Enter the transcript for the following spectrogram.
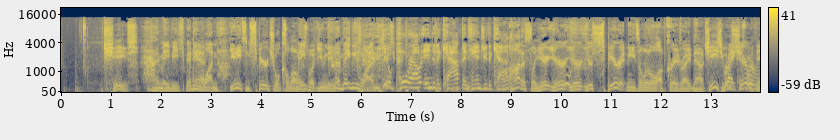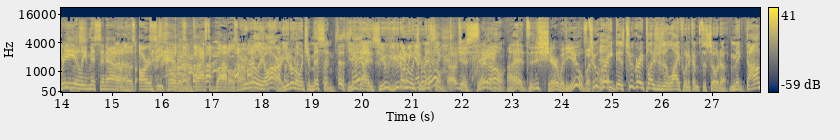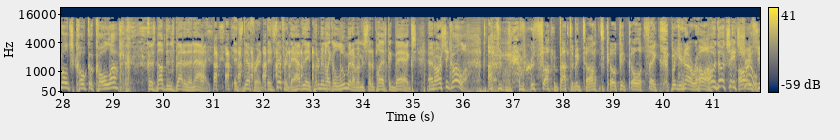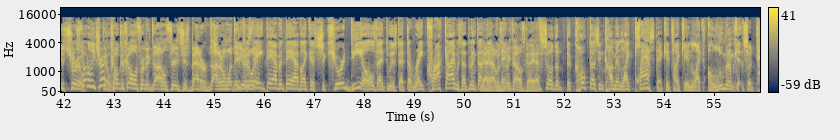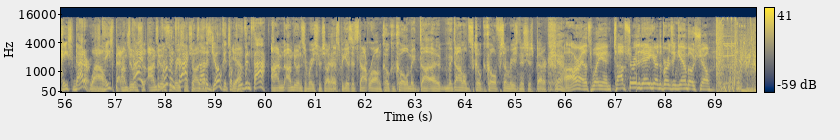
Jeez, I maybe, maybe Man, one. You need some spiritual cologne, is what you need. maybe one. He'll pour out into the cap and hand you the cap. Honestly, your your your your spirit needs a little upgrade right now. Jeez, you wouldn't Right, because share we're with any of us. really missing out on know. those RC colas and plastic bottles. Aren't You we? really are. You don't know what you're missing. You guys, you you don't know what you're never will. missing. I'm just You saying. don't. I had to just share with you, but Two man. great. There's two great pleasures in life when it comes to soda: McDonald's Coca Cola, because nothing's better than that. It's different. It's different. They have they put them in like aluminum instead of plastic bags, and RC Cola. I've never thought about the McDonald's Coca Cola thing, but you're not wrong. Oh, no, it's- it's Oh, true. It's, it's true. It's totally true. The Coca Cola from McDonald's is just better. I don't know what they do Because they, it. they have a, they have like a secure deal that was that the Ray Kroc guy was that the McDonald's Yeah, that was the McDonald's guy, yeah. So the the Coke doesn't come in like plastic; it's like in like aluminum, so it tastes better. Wow, it tastes better. I'm It's doing some, I'm it's a doing some research fact. on It's not a joke. It's a Yeah. proven fact. I'm I'm doing some research on this because it's not wrong. Coca Cola, McDo- uh, McDonald's Coca Cola for some reason is just better. Yeah. All right, let's weigh in. Top story of the day here on the Burns and Gambo show.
